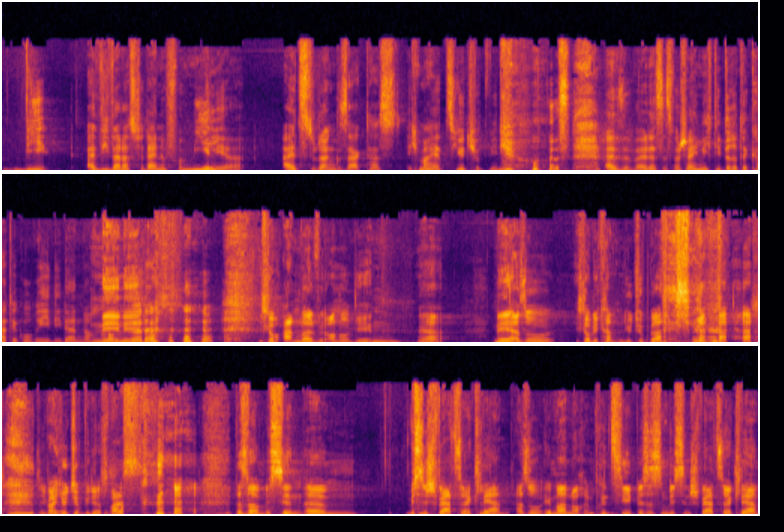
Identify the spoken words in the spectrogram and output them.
Wie, äh, wie war das für deine Familie, als du dann gesagt hast, ich mache jetzt YouTube-Videos? Also, weil das ist wahrscheinlich nicht die dritte Kategorie, die dann noch nee, kommen nee. würde. Ich glaube, Anwalt wird auch noch gehen. Hm. Ja. Nee, also ich glaube, die kannten YouTube gar nicht. ich mache YouTube-Videos. Was? das war ein bisschen, ähm, bisschen schwer zu erklären. Also immer noch im Prinzip ist es ein bisschen schwer zu erklären.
